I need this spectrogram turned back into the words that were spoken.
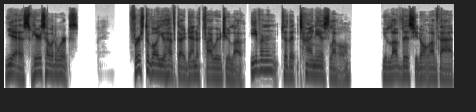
Yes. Here's how it works. First of all, you have to identify what you love, even to the tiniest level. You love this, you don't love that.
